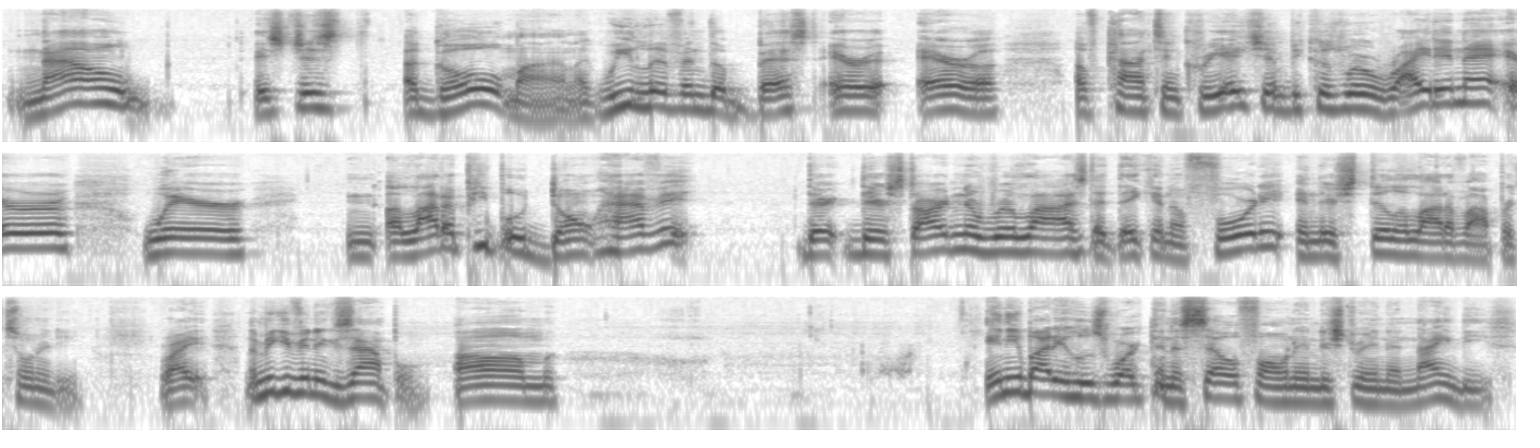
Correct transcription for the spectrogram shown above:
Now it's just a gold mine. Like we live in the best era era of content creation because we're right in that era where a lot of people don't have it they're they're starting to realize that they can afford it and there's still a lot of opportunity right? Let me give you an example. Um anybody who's worked in the cell phone industry in the 90s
